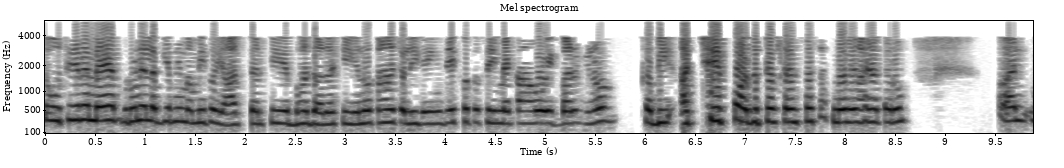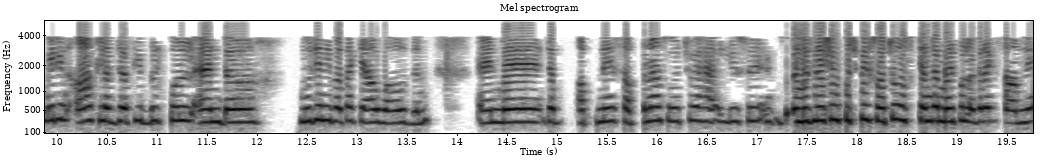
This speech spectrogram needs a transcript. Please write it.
तो उसी में मैं रोने लगी अपनी मम्मी को याद करके बहुत ज़्यादा कि यू नो कहाँ चली गई? देखो तो सही, मैं कहा हूँ? एक बार यू नो कभी अच्छे पॉजिटिव सेंस में सपने में आया करो। एंड मेरी आँख लग जाती बिल्कुल एंड मुझे नहीं पता क्या हुआ उस दिन। एंड मैं जब अपने सपना सोचो एलिब्रेशन कुछ भी सोचो उसके अंदर मेरे को लग रहा है कि सामने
